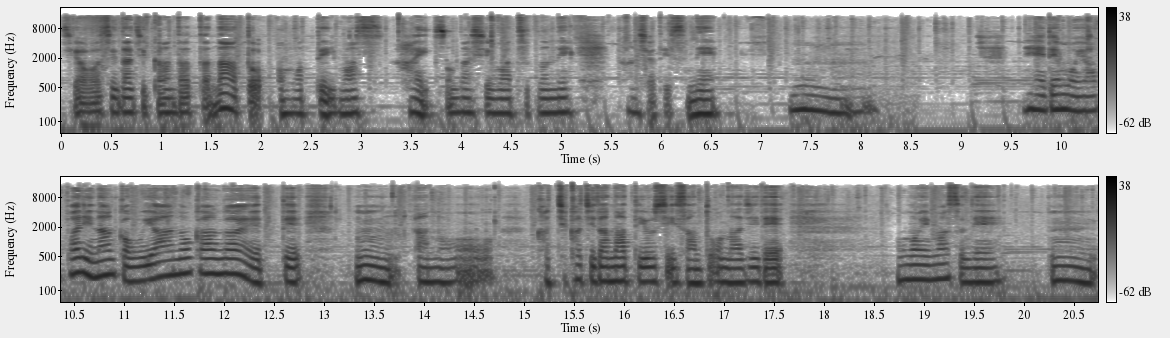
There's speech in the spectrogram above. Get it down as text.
幸せな時間だったなぁと思っています。はい、そんな週末のね、感謝ですね。うん。ねでもやっぱりなんか親の考えって、うん、あの、カチカチだなってヨッシーさんと同じで思いますね。うん。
